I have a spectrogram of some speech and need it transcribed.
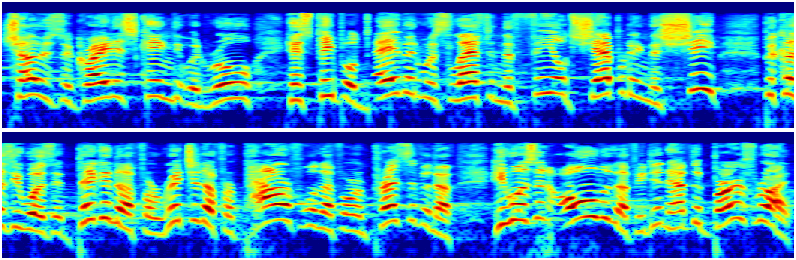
chose the greatest king that would rule his people, David was left in the field shepherding the sheep because he wasn't big enough or rich enough or powerful enough or impressive enough? He wasn't old enough. He didn't have the birthright.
